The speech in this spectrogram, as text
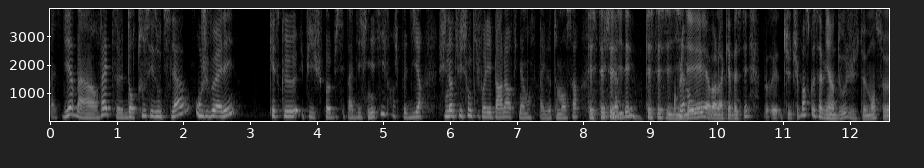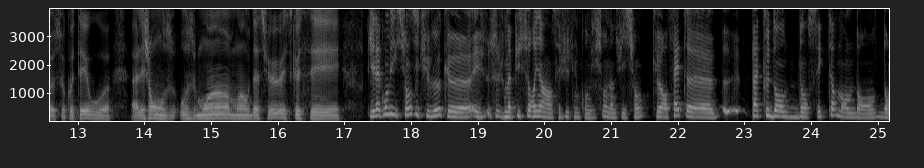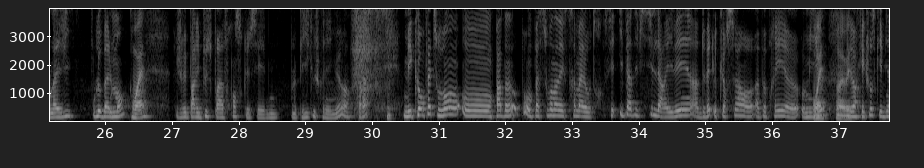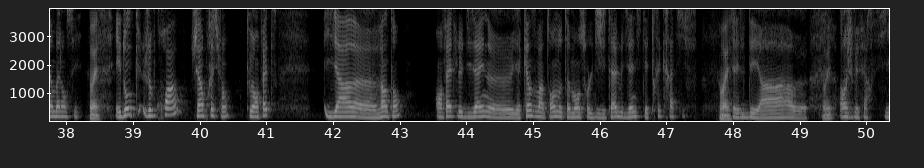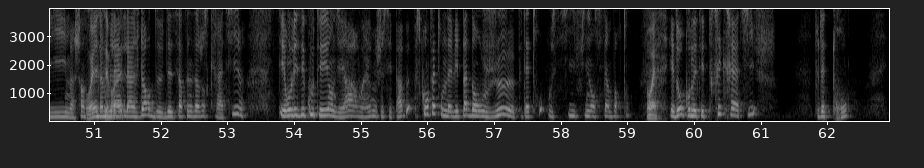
bah, se dire, bah, en fait, dans tous ces outils-là, où je veux aller, qu'est-ce que. Et puis, je suis pas, c'est pas définitif, hein, je peux te dire, j'ai une intuition qu'il faut aller par là, finalement, c'est pas exactement ça. Tester ses là- idées, tester ses idées, avoir la capacité. Euh, Tu, tu penses que ça vient d'où justement ce, ce côté où euh, les gens osent, osent moins, moins audacieux? Est-ce que c'est J'ai la conviction, si tu veux, que. Et je m'appuie sur rien, hein, c'est juste une conviction, une intuition, que, en fait, euh, euh, pas que dans, dans ce secteur, dans, dans, dans la vie, globalement, ouais je vais parler plus pour la France que c'est le pays que je connais le mieux, hein, voilà. mais qu'en fait souvent on, part d'un- on passe souvent d'un extrême à l'autre. C'est hyper difficile d'arriver, de mettre le curseur à peu près euh, au milieu ouais ouais, et ouais. d'avoir quelque chose qui est bien balancé. Ouais. Et donc je crois, j'ai l'impression qu'en fait il y a euh, 20 ans, en fait le design, euh, il y a 15-20 ans notamment sur le digital, le design c'était très créatif. Ouais. C'était le DA, euh, Oui. oh je vais faire ci, machin. C'est comme l'âge d'or de, de certaines agences créatives. Et on les écoutait, on disait ah ouais, mais je sais pas. Parce qu'en fait, on n'avait pas d'enjeu peut-être aussi financier important. Ouais. Et donc, on était très créatifs, peut-être trop.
